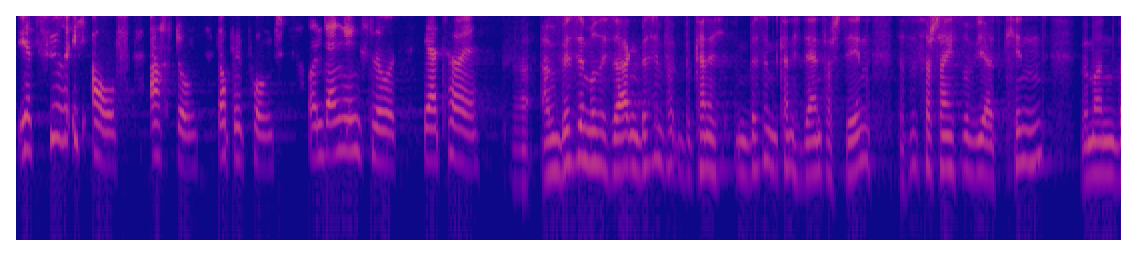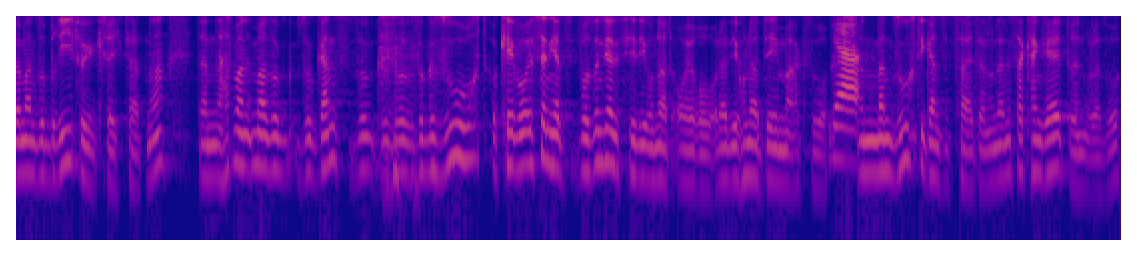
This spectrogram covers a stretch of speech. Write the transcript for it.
jetzt führe ich auf, Achtung, Doppelpunkt. Und dann ging's los. Ja, toll. Ja, aber ein bisschen muss ich sagen, ein bisschen kann ich, ein bisschen kann ich Dan verstehen. Das ist wahrscheinlich so wie als Kind, wenn man, wenn man so Briefe gekriegt hat, ne? Dann hat man immer so, so ganz so, so, so gesucht, okay, wo ist denn jetzt, wo sind denn jetzt hier die 100 Euro oder die 100 D-Mark so? Ja. Und man sucht die ganze Zeit dann und dann ist da kein Geld drin oder so.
